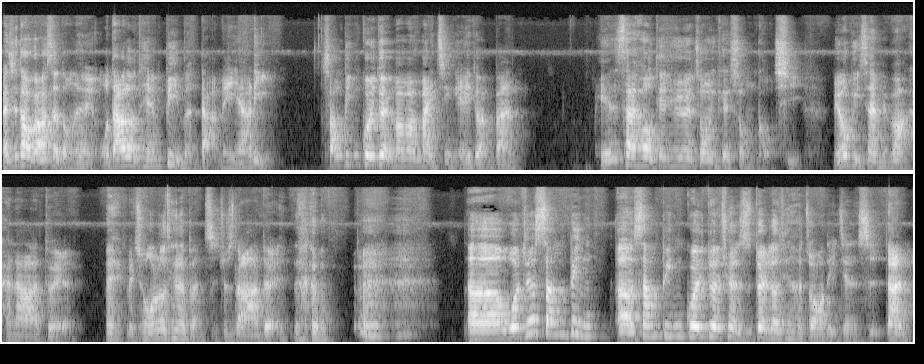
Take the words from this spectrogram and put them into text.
还是道格拉斯董内，我大乐天闭门打没压力，伤兵归队，慢慢迈进 A 段班。联赛后天天月终于可以松一口气，没有比赛没办法看啦啦队了。哎，没错，乐天的本质就是啦啦队。呃，我觉得伤病，呃，伤兵归队确实是对乐天很重要的一件事，但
